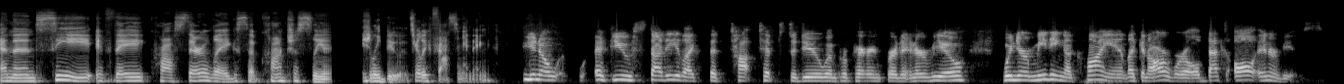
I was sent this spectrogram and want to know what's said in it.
and then see if they cross their legs subconsciously. Usually do. It's really fascinating. You know, if you study like the top tips to do when preparing for an interview, when you're meeting a client, like in our world, that's all interviews.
